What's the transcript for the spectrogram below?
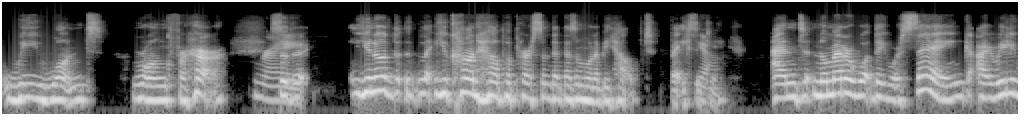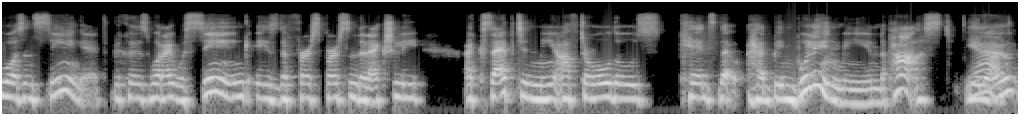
we want wrong for her. Right. So that, you know, you can't help a person that doesn't want to be helped, basically. Yeah. And no matter what they were saying, I really wasn't seeing it because what I was seeing is the first person that actually accepted me after all those kids that had been bullying me in the past, you yeah. know?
